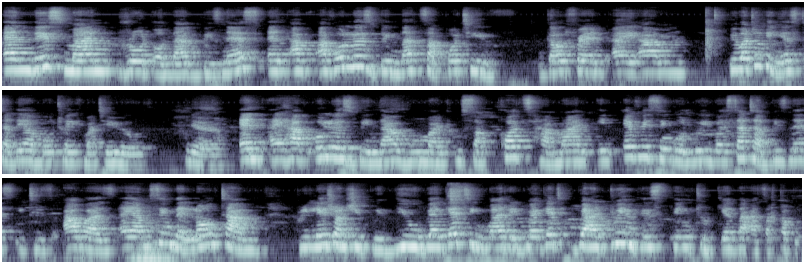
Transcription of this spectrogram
and this man rode on that business and I've, I've always been that supportive girlfriend I um we were talking yesterday about wife materials Yeah. and I have always been that woman who supports her man in every single way. If I start a business, it is ours. I am seeing the long term relationship with you. We are getting married. We are getting. We are doing this thing together as a couple.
